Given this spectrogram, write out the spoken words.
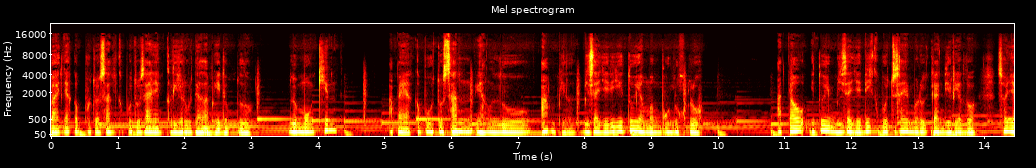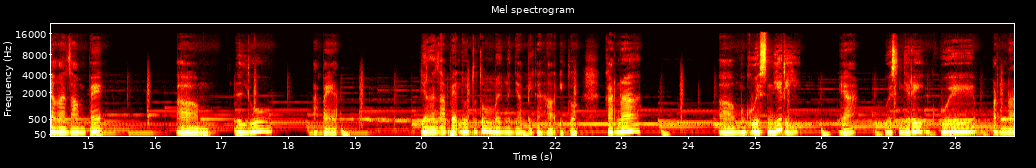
banyak keputusan-keputusan yang keliru dalam hidup lu. Lu mungkin apa ya keputusan yang lu ambil bisa jadi itu yang membunuh lu. Atau itu bisa jadi keputusan yang merugikan diri lu. So jangan sampai um, lu apa ya jangan sampai lu tuh tuh menyampingkan hal itu. Karena um, gue sendiri ya gue sendiri gue pernah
